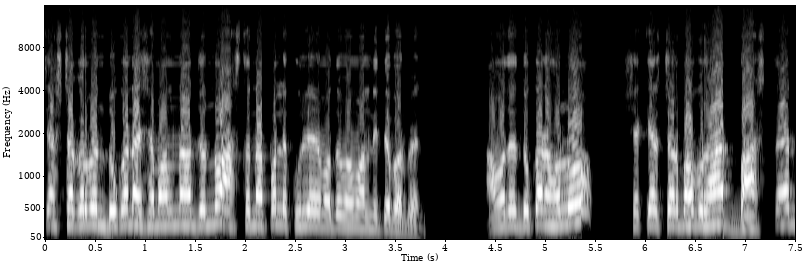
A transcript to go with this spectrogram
চেষ্টা করবেন দোকানে এসে মাল নেওয়ার জন্য। আসতে না পারলে কুরিয়ারের মাধ্যমে মাল নিতে পারবেন। আমাদের দোকান হলো শেখেরচর, বাবুরহাট বাস স্ট্যান্ড,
